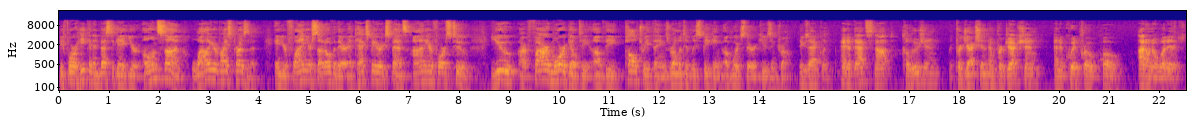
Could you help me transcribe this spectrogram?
before he can investigate your own son while you're vice president, and you're flying your son over there at taxpayer expense on Air Force Two, you are far more guilty of the paltry things, relatively speaking, of which they're accusing Trump. Exactly. And if that's not collusion Projection. and projection and a quid pro quo, I don't know what is.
